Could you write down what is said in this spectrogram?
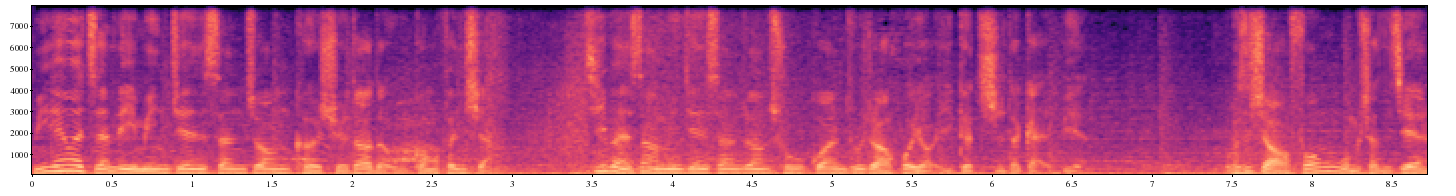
明天会整理名剑山庄可学到的武功分享。基本上名剑山庄出关，主角会有一个值的改变。我是小峰，我们下次见。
